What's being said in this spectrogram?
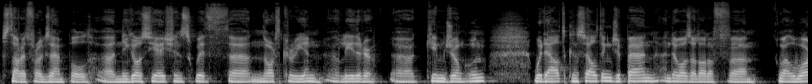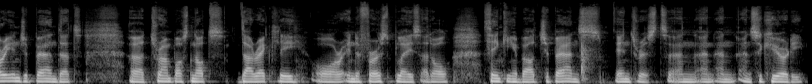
started, for example, uh, negotiations with uh, North Korean uh, leader uh, Kim Jong Un without consulting Japan, and there was a lot of um, well worry in Japan that uh, Trump was not directly or in the first place at all thinking about Japan's interests and and and, and security.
